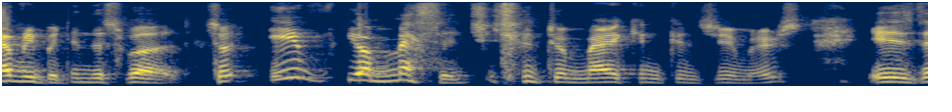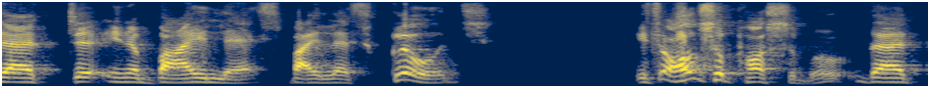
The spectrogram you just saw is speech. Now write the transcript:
everybody in this world. So if your message to American consumers is that, uh, you know, buy less, buy less clothes, it's also possible that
